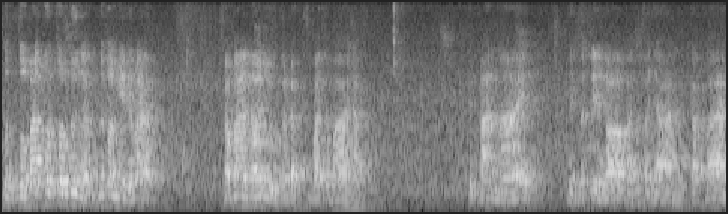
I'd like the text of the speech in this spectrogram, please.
ส่วนตัวบ้านต้นต้นพึ่งอะไม่ค่อยมีอะไรมากชาวบ้านก็อยู่กันแบบสบายๆครับ เป็นบ้านไม้ เด็กนักเรียนก็ปั่นจักรยานกลับบ้าน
